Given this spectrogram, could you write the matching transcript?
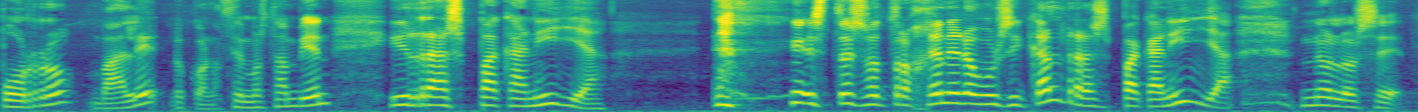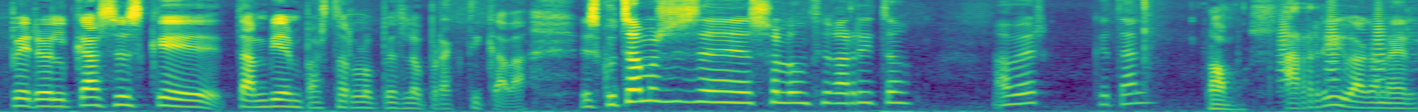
Porro, ¿vale? Lo conocemos también. Y raspacanilla. Esto es otro género musical, raspacanilla. No lo sé, pero el caso es que también Pastor López lo practicaba. ¿Escuchamos ese solo un cigarrito? A ver, ¿qué tal? Vamos. Arriba con él.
